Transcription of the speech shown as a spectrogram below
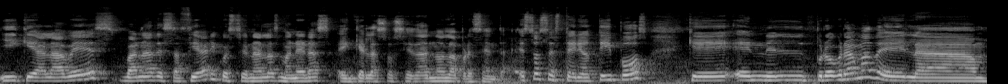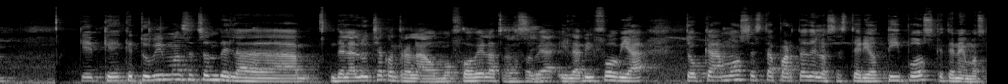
Y que a la vez van a desafiar y cuestionar las maneras en que la sociedad nos la presenta. Estos estereotipos que en el programa de la que, que, tuvimos son de la de la lucha contra la homofobia, la ah, transfobia y la bifobia tocamos esta parte de los estereotipos que tenemos.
